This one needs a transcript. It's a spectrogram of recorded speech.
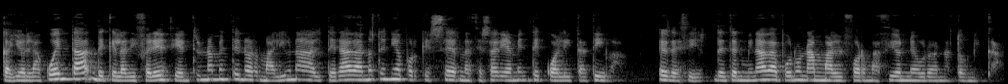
Cayó en la cuenta de que la diferencia entre una mente normal y una alterada no tenía por qué ser necesariamente cualitativa, es decir, determinada por una malformación neuroanatómica.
